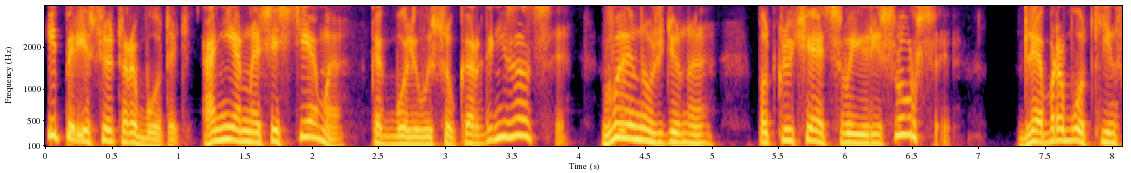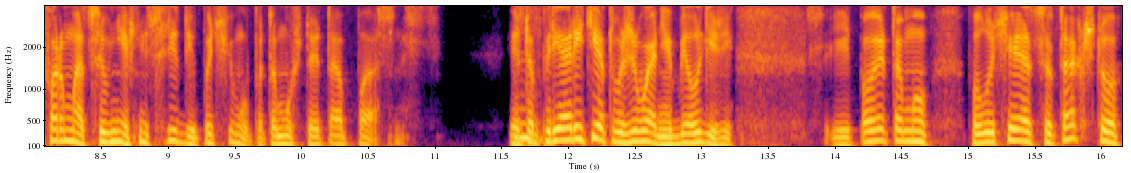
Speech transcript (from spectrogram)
и перестает работать. А нервная система, как более высокая организация, вынуждена подключать свои ресурсы для обработки информации внешней среды. Почему? Потому что это опасность. Это mm-hmm. приоритет выживания биологии. И поэтому получается так, что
